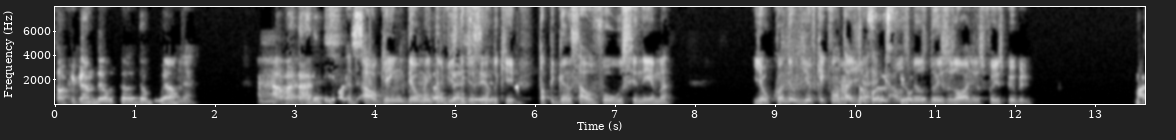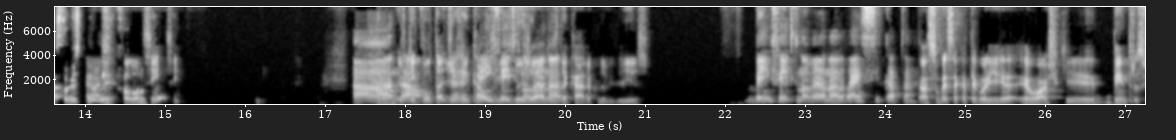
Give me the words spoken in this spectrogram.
Top Gun deu, deu, deu um bilhão. É. Ah, Avatar bilhões. Alguém deu uma então, entrevista dizendo que Top Gun salvou o cinema. E eu, quando eu li, eu fiquei com vontade não, de arrancar os meus dois olhos. Foi o Spielberg. Mas foi o Spielberg que falou, não Sim, sim. Ah, eu não. fiquei com vontade de arrancar Bem os meus dois olhos da cara quando eu vi isso. Bem feito que não ganhou nada. Vai se catar. Ah, sobre essa categoria, eu acho que dentre os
